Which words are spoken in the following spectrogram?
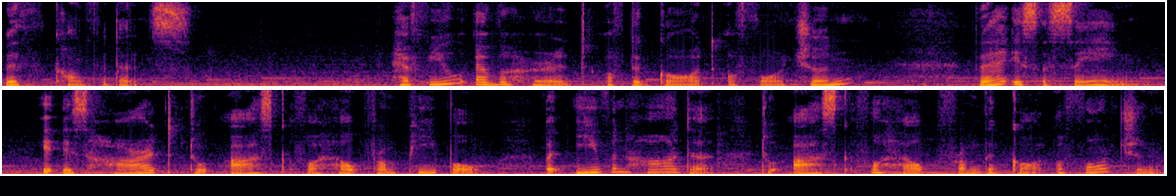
with confidence. Have you ever heard of the God of fortune? There is a saying it is hard to ask for help from people, but even harder to ask for help from the God of fortune.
